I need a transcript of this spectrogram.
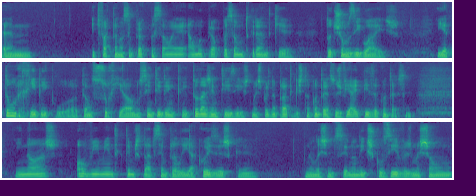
Um, e de facto, a nossa preocupação é. Há uma preocupação muito grande que é todos somos iguais e é tão ridículo ou tão surreal no sentido em que toda a gente diz isto, mas depois na prática isto acontece, os VIPs acontecem. E nós, obviamente, que temos que dar sempre ali. Há coisas que não deixam de ser, não digo exclusivas, mas são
